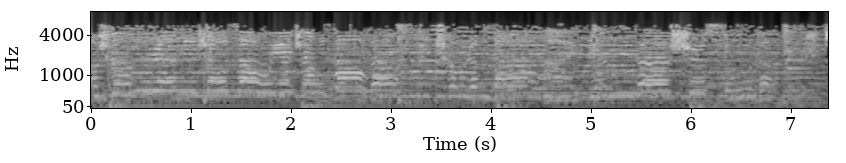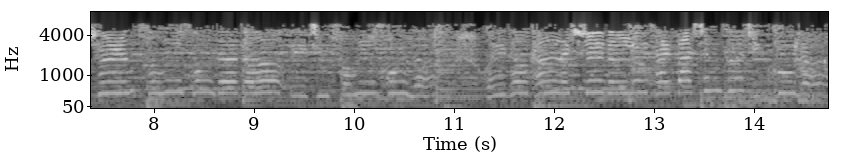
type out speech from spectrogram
要承认就早也长大了承认把爱变得世俗了。承认匆匆的都已经匆匆了回头看来时的路才发现自己哭了。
